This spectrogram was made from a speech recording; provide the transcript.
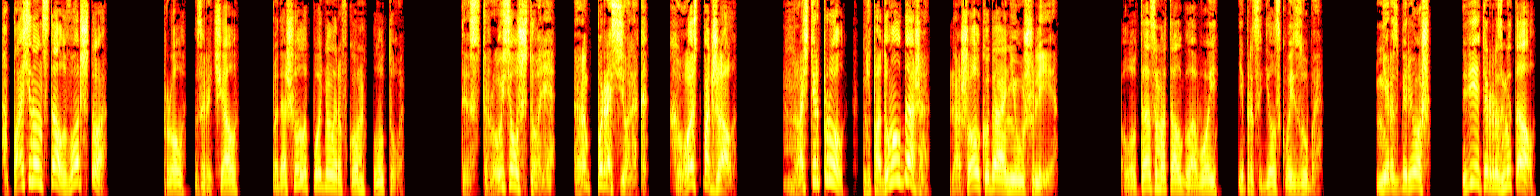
Опасен он стал, вот что!» Прол зарычал, подошел и поднял рывком Луту. «Ты струсил, что ли? А, поросенок? Хвост поджал?» «Мастер Прол, не подумал даже. Нашел, куда они ушли. Лута замотал головой и процедил сквозь зубы. «Не разберешь! Ветер разметал!»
